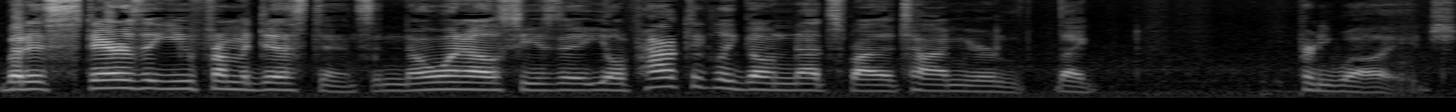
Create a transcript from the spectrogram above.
But it stares at you from a distance and no one else sees it. You'll practically go nuts by the time you're like pretty well aged.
